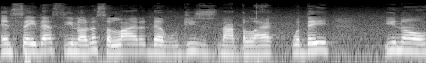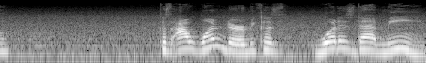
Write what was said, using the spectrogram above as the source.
And say that's, you know, that's a lie of the devil. Jesus is not black. Would they, you know, because I wonder, because what does that mean?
